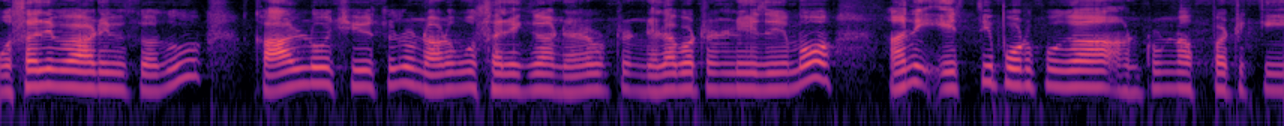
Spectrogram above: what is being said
ముసలివాడివి కదూ కాళ్ళు చేతులు నడుము సరిగా నిలబట నిలబటం లేదేమో అని ఎత్తి పొడుపుగా అంటున్నప్పటికీ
